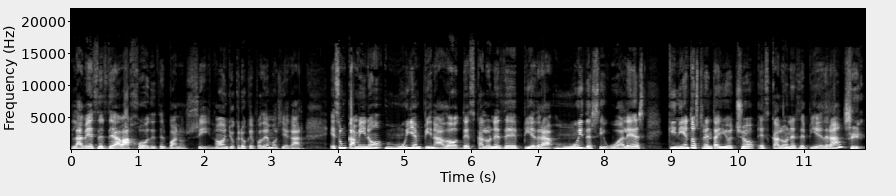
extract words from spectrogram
la ves desde abajo, dices, bueno, sí, ¿no? Yo creo que podemos llegar. Es un camino muy empinado, de escalones de piedra muy desiguales, 538 escalones de piedra. Sí,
